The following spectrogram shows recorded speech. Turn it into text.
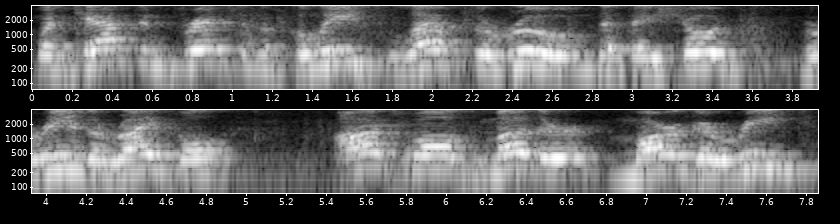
When Captain Fritz and the police left the room that they showed Marina the rifle, Oswald's mother, Marguerite,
